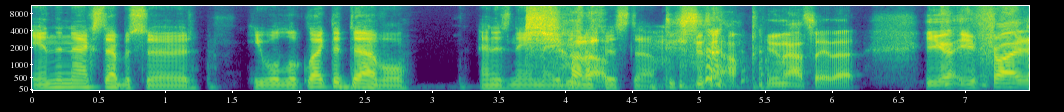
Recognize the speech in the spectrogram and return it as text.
in the next episode. He will look like the devil, and his name may be Shut up. Mephisto. no, you did not say that. You you tried.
